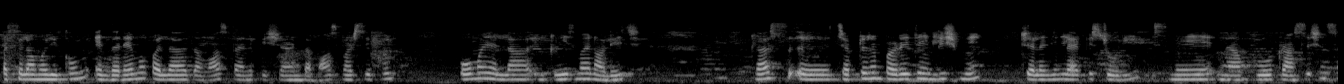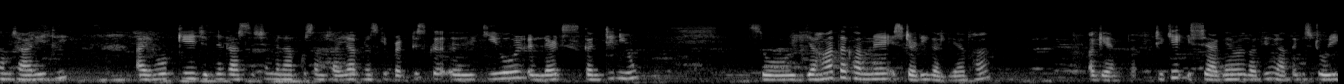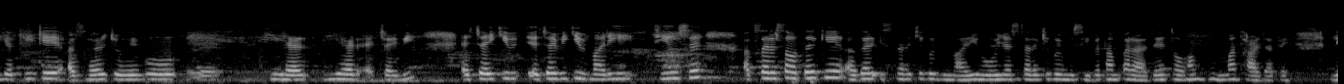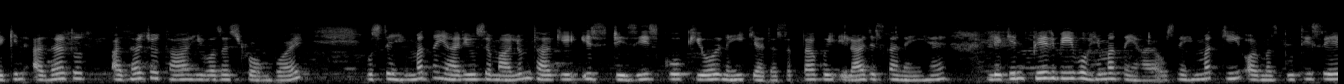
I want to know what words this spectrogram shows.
Assalamu alaikum. In the name of Allah, the most beneficent, the most merciful. O my Allah, increase my knowledge. Class chapter हम पढ़ रहे थे English में challenging life story इसमें मैं आपको translation समझा रही थी आई होप कि जितने ट्रांसलेशन मैंने आपको समझाई आपने उसकी प्रैक्टिस की हो लेट्स कंटिन्यू सो यहाँ तक हमने स्टडी कर लिया था अगेन तक ठीक है इससे आगे मैं बताती हूँ यहाँ तक स्टोरी क्या थी कि अजहर जो है वो he had he had H I V H I की एच आई वी की बीमारी थी उसे। अक्सर ऐसा होता है कि अगर इस तरह की कोई बीमारी हो या इस तरह की कोई मुसीबत हम पर आ जाए तो हम हिम्मत हार जाते हैं। लेकिन अजहर तो अजहर जो था he was a strong boy उससे हिम्मत नहीं हारी, उसे मालूम था कि इस डिज़ीज़ को क्योर नहीं किया जा सकता, कोई इलाज इसका नहीं है। लेकिन फिर भी वो हिम्मत नहीं हारा। उसने हिम्मत की और मजबूती से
